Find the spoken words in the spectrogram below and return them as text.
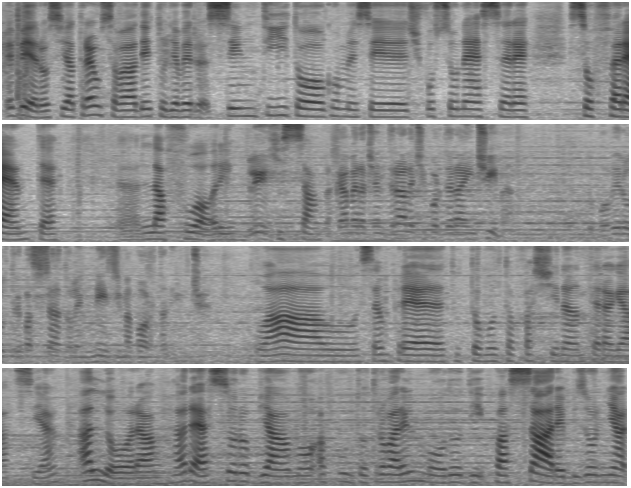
È vero, sì, Atreus aveva detto di aver sentito come se ci fosse un essere sofferente eh, là fuori. Lì, Chissà. La camera centrale ci porterà in cima, dopo aver oltrepassato l'ennesima porta di luce. Wow, sempre tutto molto affascinante ragazzi, eh? Allora, adesso dobbiamo appunto trovare il modo di passare, bisogna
